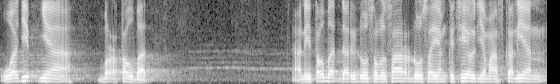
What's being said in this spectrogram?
wajibnya bertaubat Yani taubat dari dosa besar, dosa yang kecil jemaah sekalian.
